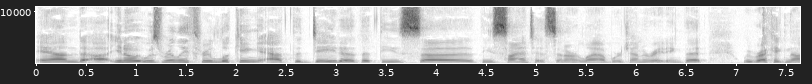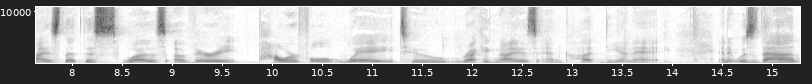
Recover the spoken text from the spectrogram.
And, uh, you know, it was really through looking at the data that these, uh, these scientists in our lab were generating that we recognized that this was a very powerful way to recognize and cut DNA. And it was that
